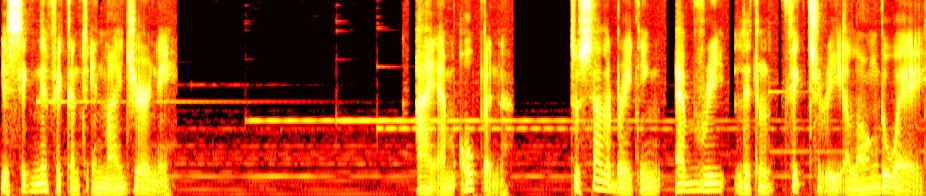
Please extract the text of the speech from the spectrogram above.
is significant in my journey. I am open to celebrating every little victory along the way.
